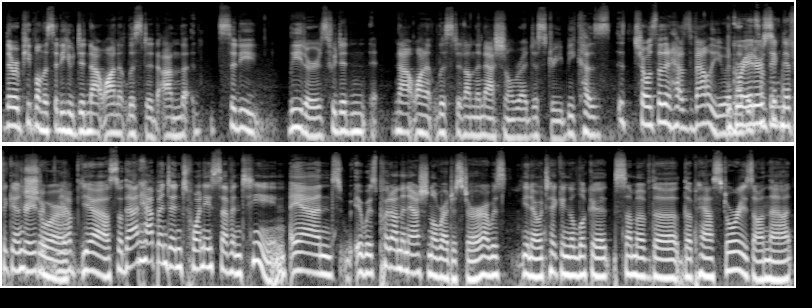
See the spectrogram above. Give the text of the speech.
there were people in the city who did not want it listed on the city leaders who didn't not want it listed on the national registry because it shows that it has value and Greater significance, greater- sure. yep. Yeah. So that happened in 2017, and it was put on the National Register. I was, you know, taking a look at some of the the past stories on that.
